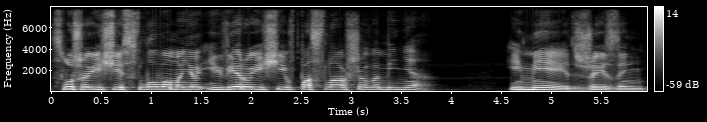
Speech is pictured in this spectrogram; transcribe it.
«Слушающий Слово Мое и верующий в пославшего Меня имеет жизнь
